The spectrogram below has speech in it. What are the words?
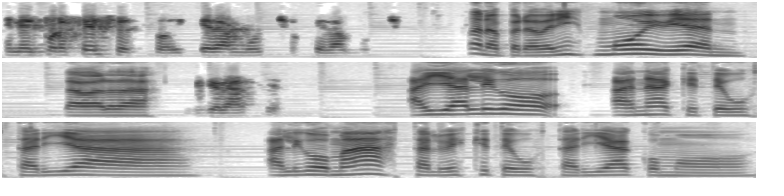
En el proceso estoy, queda mucho, queda mucho. Bueno, pero venís muy bien, la verdad. Gracias. ¿Hay algo, Ana, que te gustaría, algo más, tal vez que te gustaría como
